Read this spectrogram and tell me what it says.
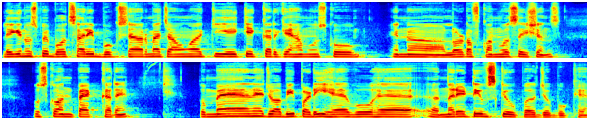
लेकिन उस पर बहुत सारी बुक्स हैं और मैं चाहूँगा कि एक एक करके हम उसको इन लॉट ऑफ़ कॉन्वर्सेशंस उसको अनपैक करें। तो मैंने जो अभी पढ़ी है वो है नरेटिव्स के ऊपर जो बुक है।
